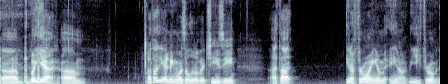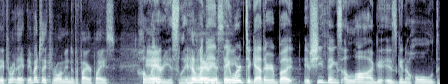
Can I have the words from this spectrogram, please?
no. Uh, but yeah, um, I thought the ending was a little bit cheesy. I thought, you know, throwing him, you know, he threw him. They threw. They they eventually throw him into the fireplace. hilariously. hilariously I mean, they work together, but if she thinks a log is gonna hold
